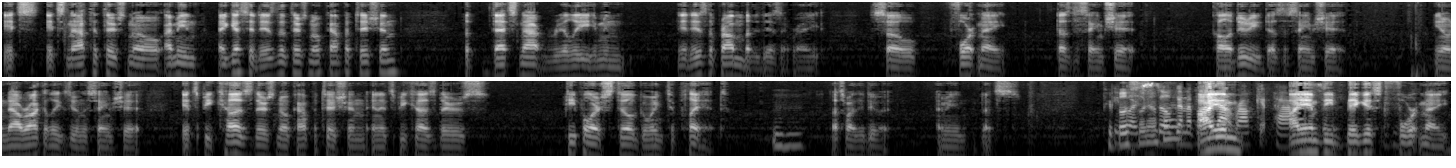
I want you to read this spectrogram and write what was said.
it's it's not that there's no I mean, I guess it is that there's no competition, but that's not really I mean, it is the problem but it isn't, right? So Fortnite does the same shit. Call of Duty does the same shit. You know, now Rocket League's doing the same shit. It's because there's no competition and it's because there's people are still going to play it. Mm-hmm. That's why they do it. I mean, that's people, people are still, gonna, buy I am, rocket pass. I am the biggest Fortnite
